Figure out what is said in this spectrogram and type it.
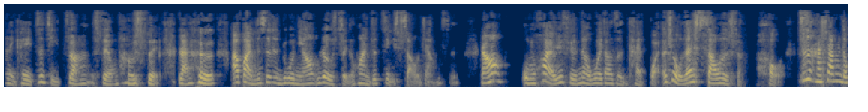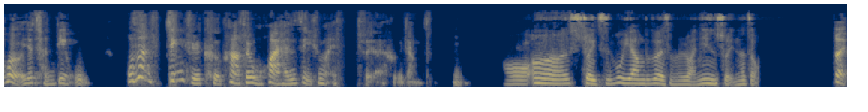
你可以自己装水龙头水来喝，啊，不然就是如果你要热水的话，你就自己烧这样子。然后我们后来就觉得那个味道真的太怪，而且我在烧的时候，就是它下面都会有一些沉淀物，我真的惊觉可怕。所以我们后来还是自己去买水来喝这样子。嗯，哦，呃，水质不一样，对不对？什么软硬水那种。对，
